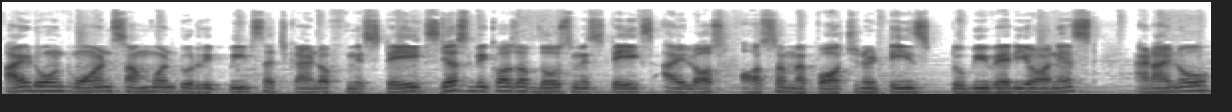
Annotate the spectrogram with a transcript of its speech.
I don't want someone to repeat such kind of mistakes. Just because of those mistakes, I lost awesome opportunities to be very honest. And I know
